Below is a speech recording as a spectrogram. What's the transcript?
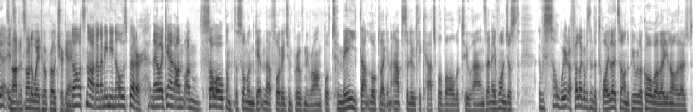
Yeah, It's, not. It's not a way to approach your game. No, it's not, and I mean he knows better. Now again, I'm I'm so open to someone getting that footage and proving me wrong, but to me that looked like an absolutely catchable ball with two hands, and everyone just it was so weird. I felt like I was in the Twilight Zone. The people were like, "Oh well, you know, that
